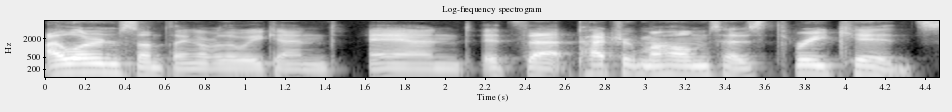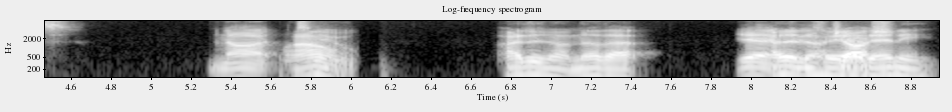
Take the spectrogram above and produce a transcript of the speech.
I learned something over the weekend and it's that Patrick Mahomes has three kids, not Wow. two. I did not know that. Yeah, I didn't know Josh any.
